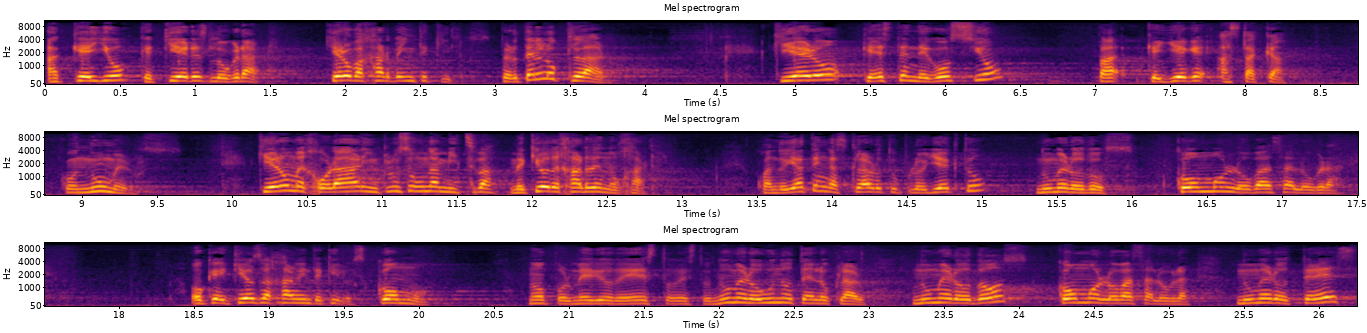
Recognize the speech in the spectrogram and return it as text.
aquello que quieres lograr. Quiero bajar 20 kilos, pero tenlo claro. Quiero que este negocio que llegue hasta acá, con números. Quiero mejorar incluso una mitzvah, me quiero dejar de enojar. Cuando ya tengas claro tu proyecto, número dos, ¿cómo lo vas a lograr? Ok, quiero bajar 20 kilos, ¿cómo? No, por medio de esto, de esto. Número uno, tenlo claro. Número dos, ¿cómo lo vas a lograr? Número tres,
